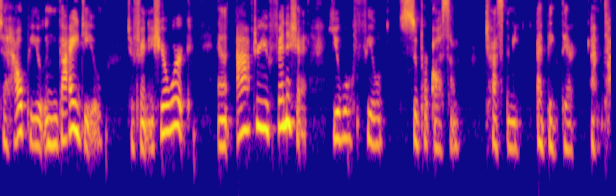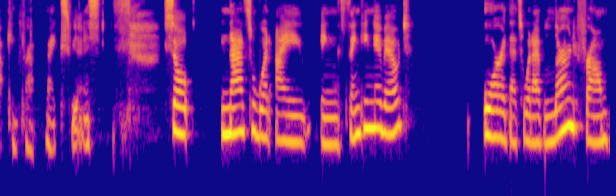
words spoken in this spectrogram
to help you and guide you to finish your work. And after you finish it, you will feel super awesome. Trust me, I've been there. I'm talking from my experience. So that's what I've been thinking about, or that's what I've learned from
